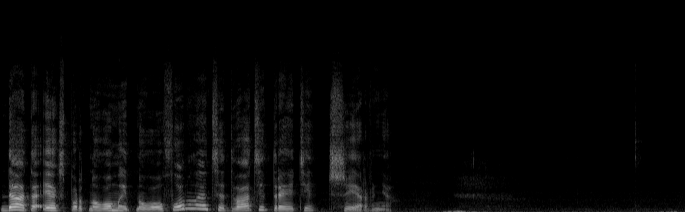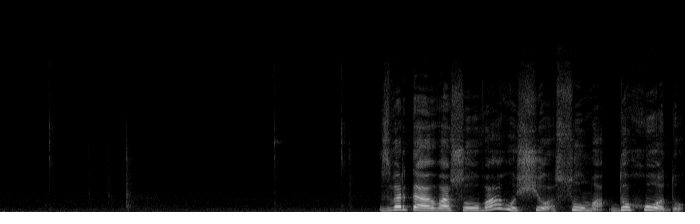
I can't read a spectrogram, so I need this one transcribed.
Дата експортного митного оформлення це 23 червня. Звертаю вашу увагу, що сума доходу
